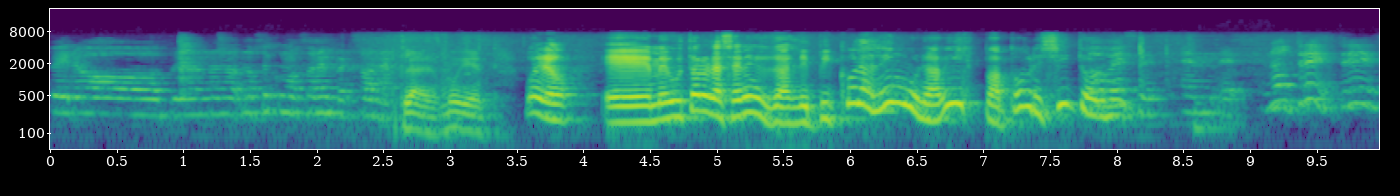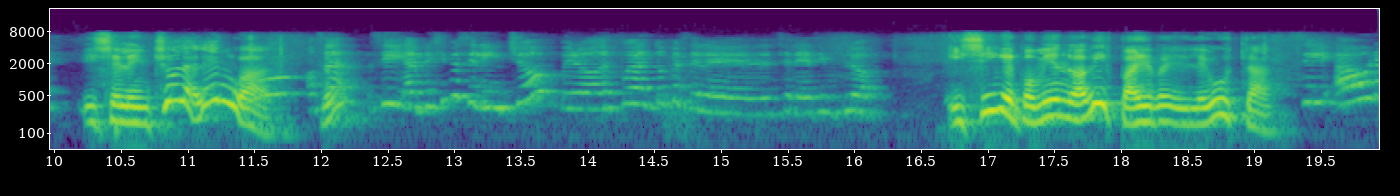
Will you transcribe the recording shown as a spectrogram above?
pero, pero no, no- no sé cómo son en persona. Claro, muy bien. Bueno, eh, me gustaron las anécdotas. Le picó la lengua una avispa, pobrecito. Dos veces. en- eh, no, tres, tres. ¿Y se le hinchó la lengua? O sea, sí, al principio se linchó, pero después al toque se le, se le desinfló. Y sigue comiendo avispa, y y le gusta. Sí, ahora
